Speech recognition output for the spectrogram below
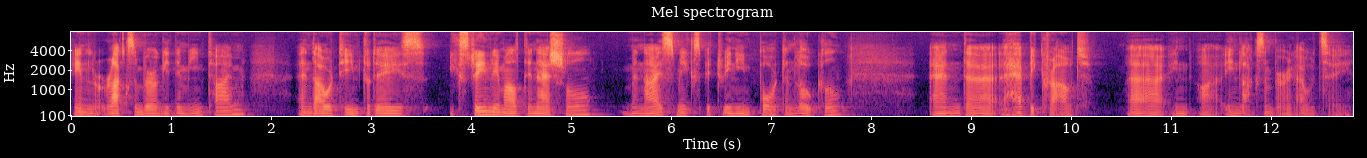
in Luxembourg in the meantime. And our team today is extremely multinational, a nice mix between import and local, and uh, a happy crowd uh, in, uh, in Luxembourg, I would say.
